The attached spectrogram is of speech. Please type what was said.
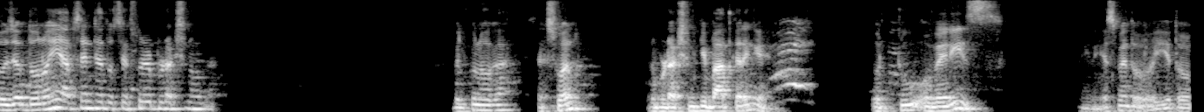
तो जब दोनों ही एबसेंट है तो सेक्सुअल रिप्रोडक्शन होगा। बिल्कुल होगा। सेक्सुअल रिप्रोडक्शन की बात करेंगे। तो टू ओवेरीज नहीं नहीं, इसमें तो ये तो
